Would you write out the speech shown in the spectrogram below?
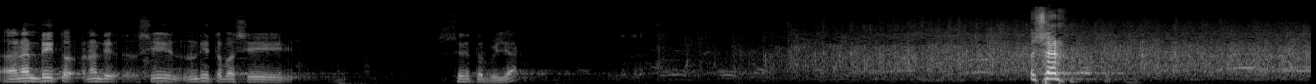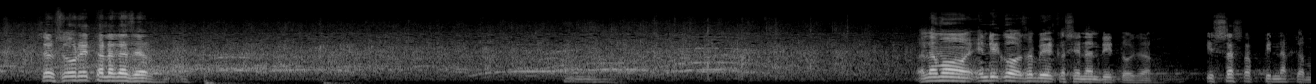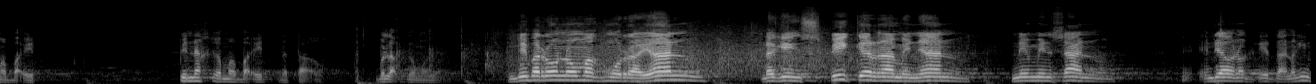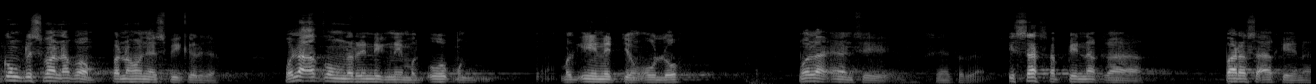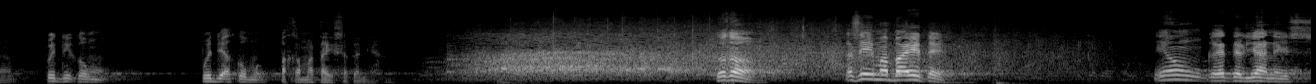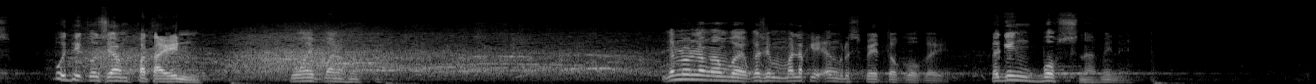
Ah, nandito, nandito, si, nandito ba si Senator Villar? Ah, sir. Sir, sorry talaga, sir. Alam mo, hindi ko sabi kasi nandito siya. Isa sa pinakamabait. Pinakamabait na tao. Wala ka mga. Hindi marunong magmura yan. Naging speaker namin yan. Ni minsan, hindi ako nakikita. Naging congressman ako, panahon niya speaker siya. Wala akong narinig na mag, mag, mag-init yung ulo. Wala yan si Senator. Isa sa pinaka para sa akin na pwede kong pwede ako magpakamatay sa kanya. Totoo. Kasi mabait eh. Yung Caterianes, pwede ko siyang patayin kung may panahon. Ganun lang ang buhay. Kasi malaki ang respeto ko kay... Naging boss namin eh.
